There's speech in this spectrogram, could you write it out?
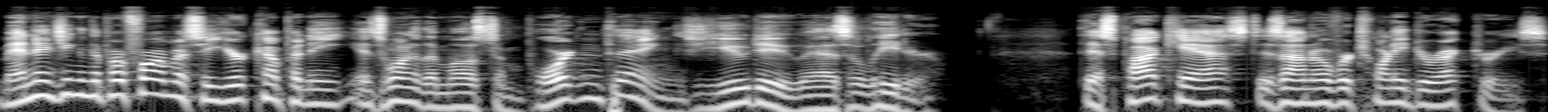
Managing the performance of your company is one of the most important things you do as a leader. This podcast is on over 20 directories.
